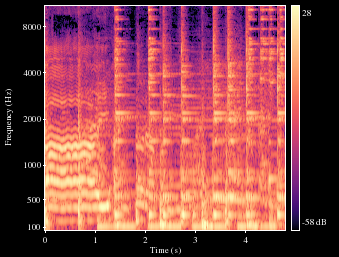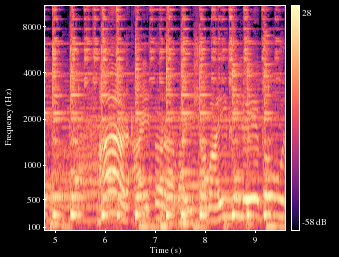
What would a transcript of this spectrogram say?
গাই সবাই মিলে গৌর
